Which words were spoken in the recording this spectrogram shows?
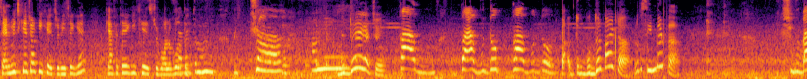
স্যান্ডউইচ খেয়েছো আর কি খেয়েছো? নিচে গিয়ে ক্যাফে থেকে কি খেয়েছো? বলো বলতে। আমি বুদ্ধ হয়ে গেছো? পা পা বুদো পা বুদ্ধ তুমি বুদ্ধর পা এটা? এটা তো সিম্বার পা। সিম্বা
